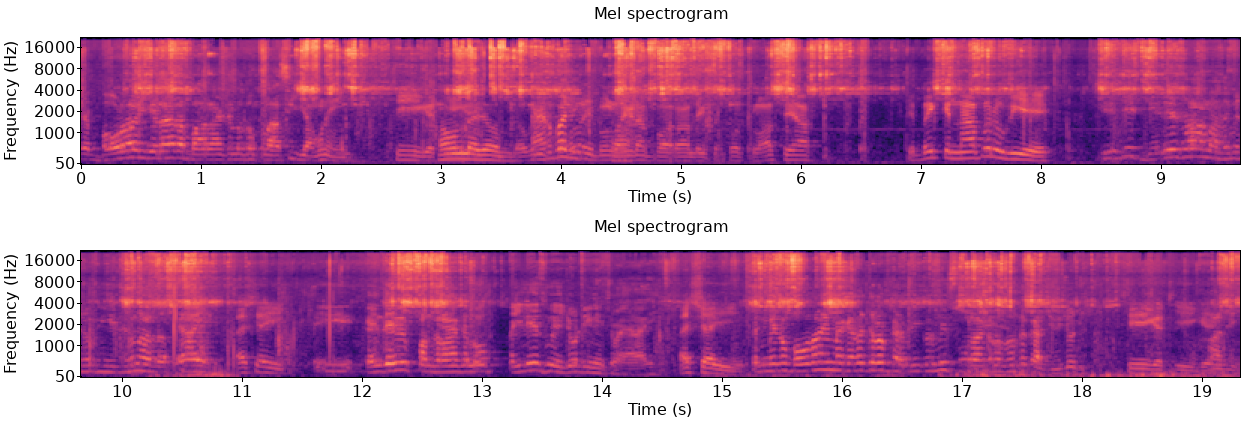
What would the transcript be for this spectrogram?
ਤੇ ਬੋਲਾ ਵੀ ਜਿਹੜਾ ਇਹਦਾ 12 ਕਿਲੋ ਤੋਂ ਪਲੱਸ ਹੀ ਜਾਉਣੇ ਠੀਕ ਹੈ ਹੁਣ ਲੈ ਜਾਓ। ਐਨ ਭਾਜੀ? ਬੋਲਾ ਜਿਹੜਾ 12 ਲੀਟਰ ਤੋਂ ਪਲੱਸ ਆ। ਤੇ ਬਈ ਕਿੰਨਾ ਭਰੂਗੀ ਇਹ? ਜੀ ਜੀ ਜਿਹੜੇ ਹਿਸਾਬ ਨਾਲ ਮੈਨੂੰ ਵੀਰ ਜੀ ਹੁਣਾਂ ਦੱਸਿਆ ਏ ਅੱਛਾ ਜੀ। ਕਹਿੰਦੇ ਵੀ 15 ਕਿਲੋ ਪਹਿਲੇ ਸੂਏ ਝੋਟੀ ਨੇ ਚਵਾਇਆ ਏ ਅੱਛਾ ਜੀ। ਤੇ ਮੈਨੂੰ ਬਹੁਤਾ ਨਹੀਂ ਮੈਂ ਕਹਿੰਦਾ ਚਲੋ ਕਰਦੀ ਕੋਈ ਨਹੀਂ 16 ਕਿਲੋ ਦੁੱਧ ਕਰ ਜੂ ਝੋਟੀ। ਠੀਕ ਹੈ ਠੀਕ ਹੈ। ਹਾਂਜੀ।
